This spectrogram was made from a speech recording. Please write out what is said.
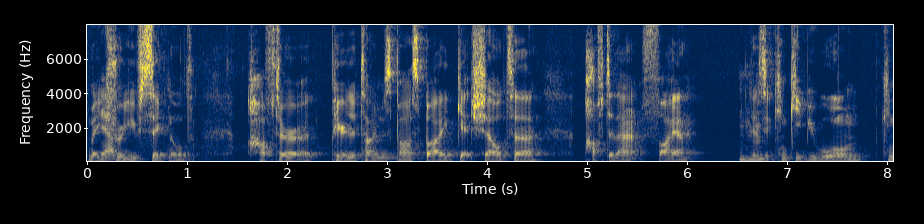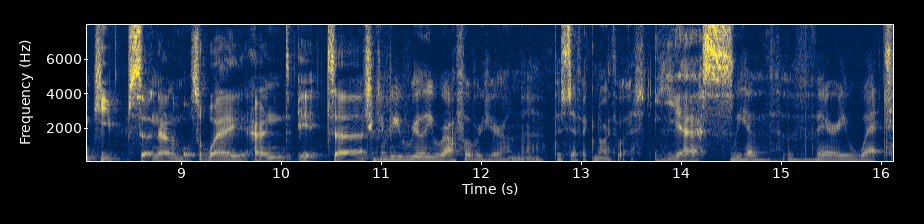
Make Yeah. sure you've signaled. After a period of time has passed by, get shelter. After that, fire. Because Mm-hmm. it can keep you warm, can keep certain animals away, and it, uh, Which can be really rough over here on the Pacific Northwest. yes, We have very wet.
